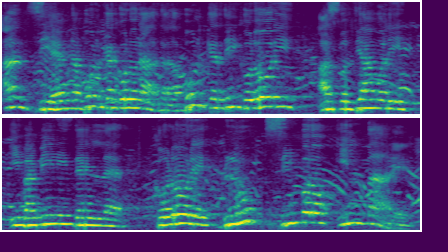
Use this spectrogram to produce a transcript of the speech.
Anzi, è una polka colorata, la polka dei colori. Ascoltiamoli i bambini del colore blu, simbolo il mare.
